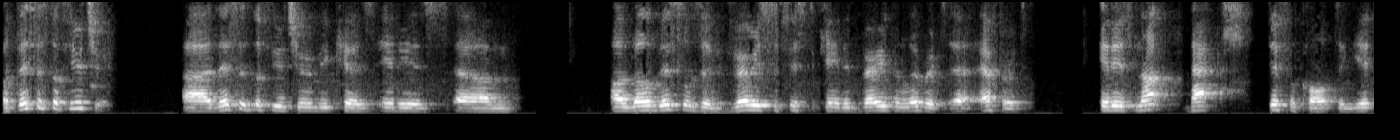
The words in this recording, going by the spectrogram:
But this is the future. Uh, this is the future because it is, um, although this was a very sophisticated, very deliberate uh, effort, it is not that difficult to get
